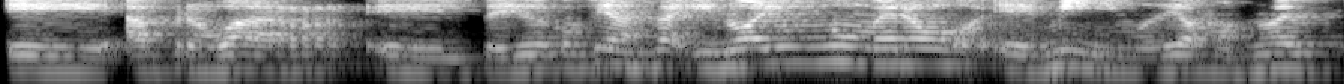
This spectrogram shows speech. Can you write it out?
eh, aprobar el pedido de confianza y no hay un número eh, mínimo, digamos, no es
